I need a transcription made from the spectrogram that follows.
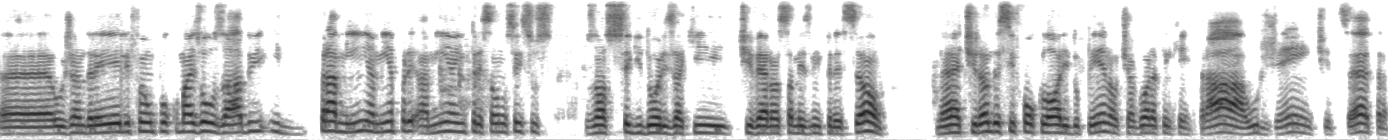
É, o Jandrei ele foi um pouco mais ousado e, e para mim a minha, a minha impressão, não sei se os, os nossos seguidores aqui tiveram essa mesma impressão, né? Tirando esse folclore do pênalti, agora tem que entrar, urgente, etc.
